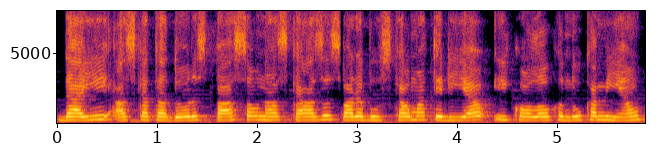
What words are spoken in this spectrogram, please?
Daí as catadoras passam nas casas para buscar o material e colocam no caminhão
